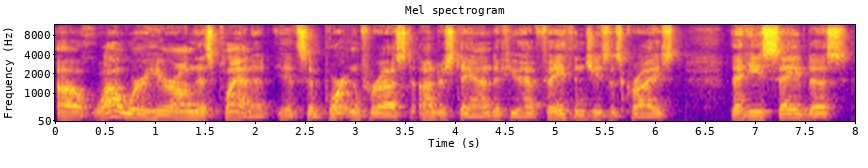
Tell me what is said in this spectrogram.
Uh, while we're here on this planet, it's important for us to understand, if you have faith in Jesus Christ, that He saved us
